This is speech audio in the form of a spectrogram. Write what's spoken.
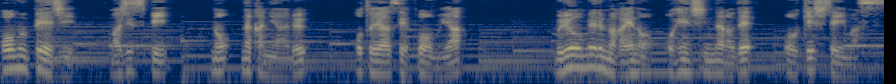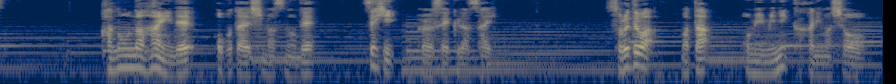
ホームページマジスピの中にあるお問い合わせフォームや無料メルマガへのご返信などでお受けしています。可能な範囲でお答えしますので、ぜひお寄せください。それではまたお耳にかかりましょう。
